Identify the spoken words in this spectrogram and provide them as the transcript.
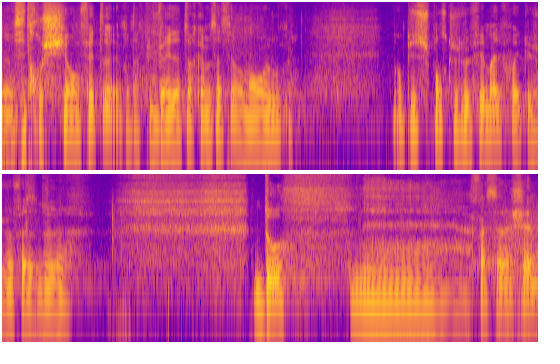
Euh, C'est trop chiant en fait, euh, quand un pulvérisateur comme ça, c'est vraiment relou. quoi. En plus, je pense que je le fais mal, il faudrait que je le fasse de mais face à la chaîne.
